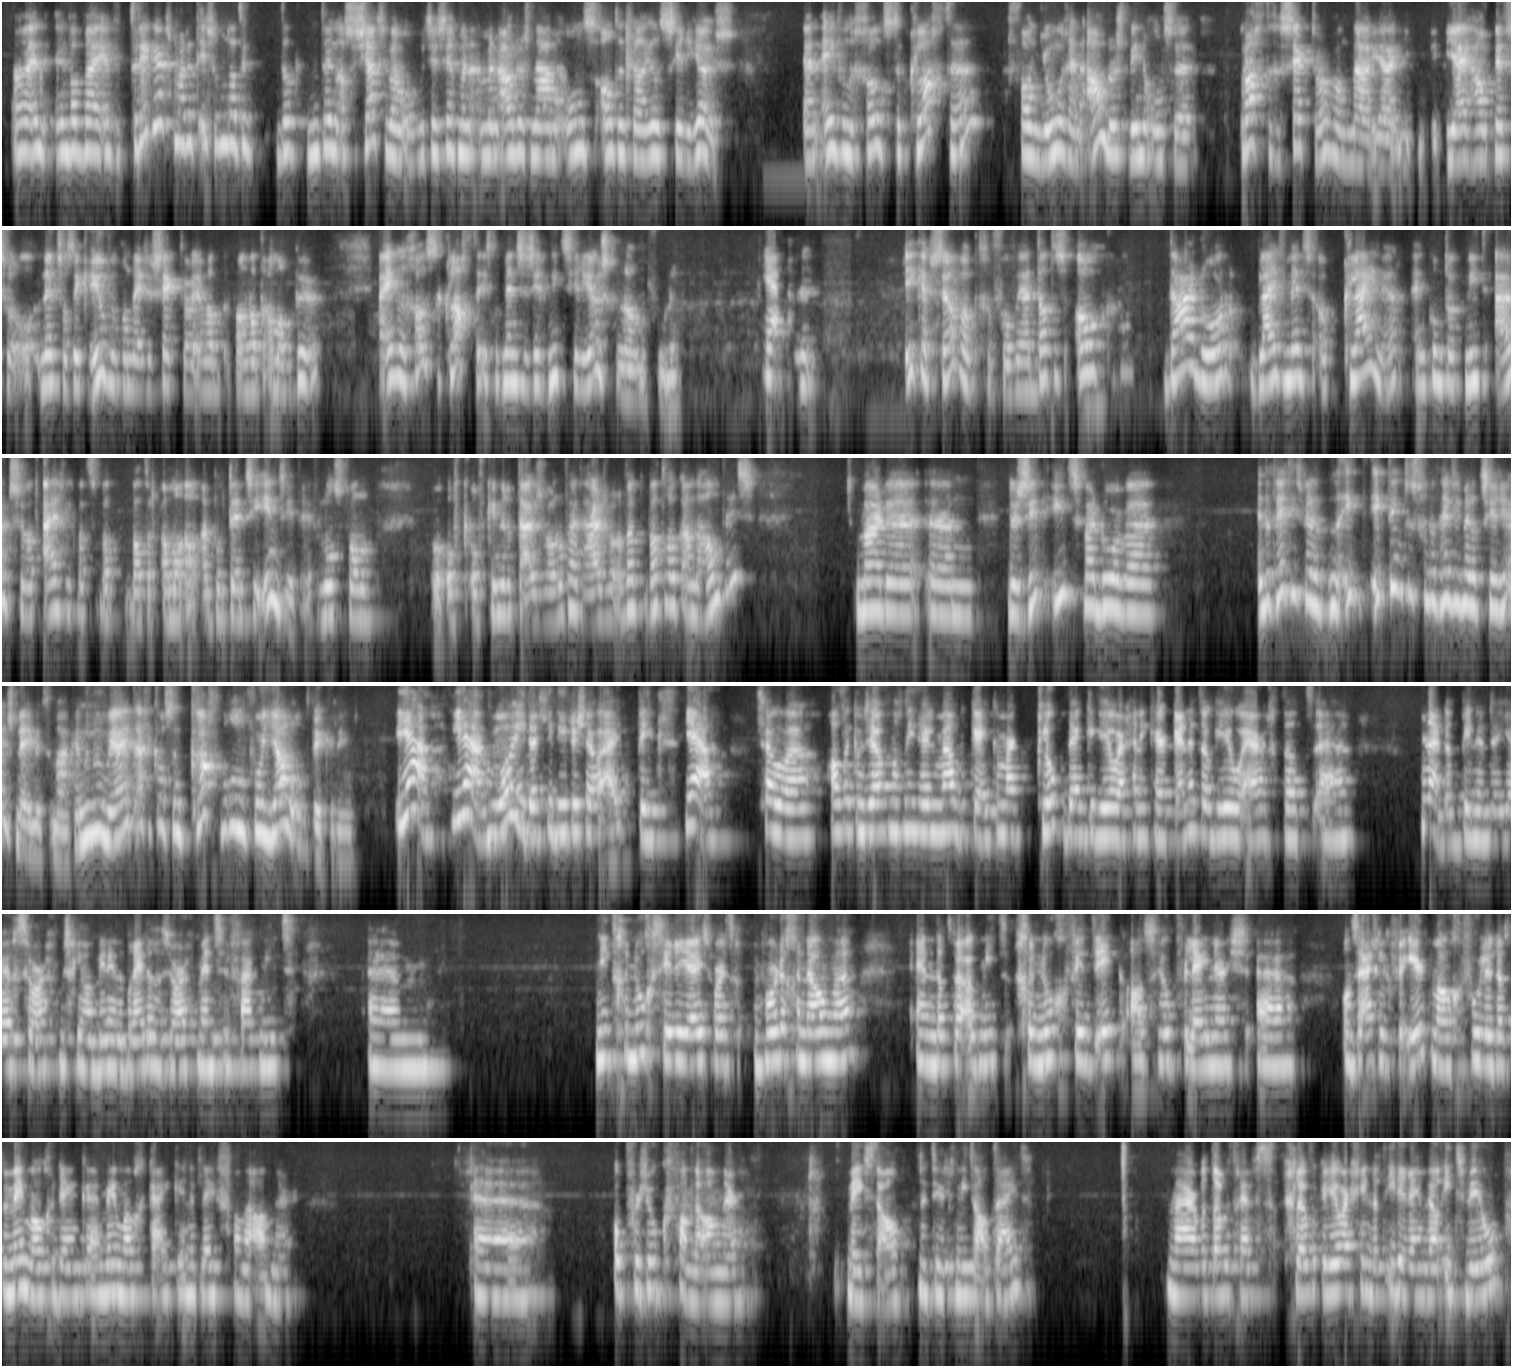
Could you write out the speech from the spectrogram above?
Uh, en, en, wat mij even triggert, maar dat is omdat ik dat meteen een associatie bij me op. Je zegt, mijn, mijn ouders namen ons altijd wel heel serieus. En een van de grootste klachten van jongeren en ouders binnen onze prachtige sector, want nou ja, jij houdt net, zo, net zoals ik heel veel van deze sector en wat, van wat er allemaal gebeurt. Maar een van de grootste klachten is dat mensen zich niet serieus genomen voelen. Ja. ik heb zelf ook het gevoel van ja, dat is ook daardoor blijven mensen ook kleiner en komt ook niet uit wat, eigenlijk wat, wat, wat er allemaal aan potentie in zit. Even los van of, of kinderen thuis wonen of uit huis wonen, wat, wat er ook aan de hand is. Maar de, ehm, er zit iets waardoor we. En dat heeft iets met. Het, ik, ik denk dus van dat heeft iets met het serieus nemen te maken. En dan noem jij het eigenlijk als een krachtbron voor jouw ontwikkeling. Ja, ja, mooi dat je die er zo uitpikt. Ja. Zo uh, had ik hem zelf nog niet helemaal bekeken, maar klopt denk ik heel erg. En ik herken het ook heel erg dat, uh, nou, dat binnen de jeugdzorg, misschien wel binnen de bredere zorg, mensen vaak niet, um, niet genoeg serieus wordt, worden genomen. En dat we ook niet genoeg, vind ik, als hulpverleners uh, ons eigenlijk vereerd mogen voelen dat we mee mogen denken en mee mogen kijken in het leven van de ander. Op verzoek van de ander. Meestal, natuurlijk niet altijd. Maar wat dat betreft geloof ik er heel erg in dat iedereen wel iets wil.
